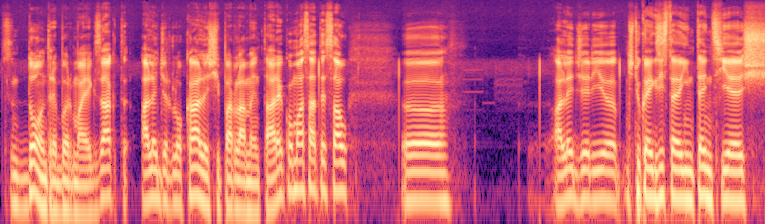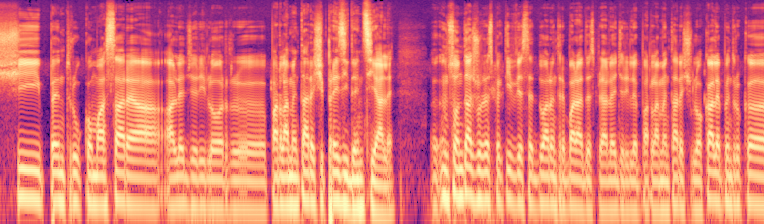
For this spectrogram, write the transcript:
Sunt două întrebări mai exact. Alegeri locale și parlamentare comasate sau uh, alegeri... Uh, știu că există intenție și pentru comasarea alegerilor uh, parlamentare și prezidențiale. Uh, în sondajul respectiv este doar întrebarea despre alegerile parlamentare și locale, pentru că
